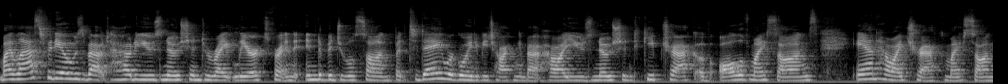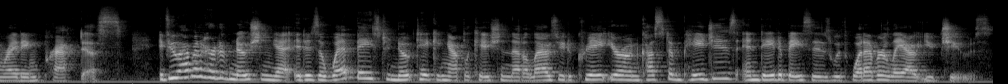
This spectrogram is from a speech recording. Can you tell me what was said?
My last video was about how to use Notion to write lyrics for an individual song, but today we're going to be talking about how I use Notion to keep track of all of my songs and how I track my songwriting practice. If you haven't heard of Notion yet, it is a web-based note-taking application that allows you to create your own custom pages and databases with whatever layout you choose.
